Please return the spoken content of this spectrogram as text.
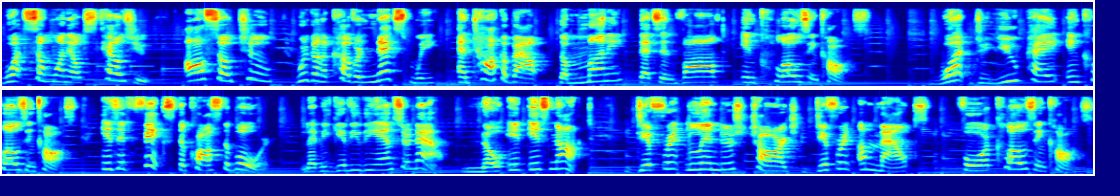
what someone else tells you. Also, too, we're going to cover next week and talk about the money that's involved in closing costs. What do you pay in closing costs? Is it fixed across the board? Let me give you the answer now. No, it is not. Different lenders charge different amounts for closing costs.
